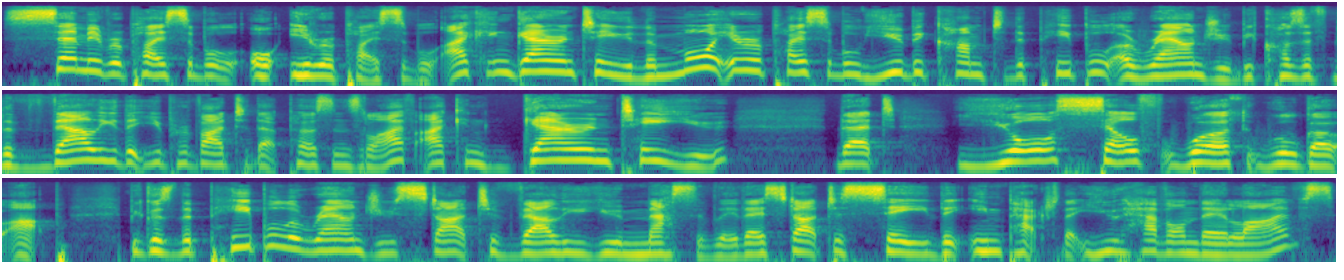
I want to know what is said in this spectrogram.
semi replaceable or irreplaceable. I can guarantee you the more irreplaceable you become to the people around you because of the value that you provide to that person's life, I can guarantee you that your self worth will go up because the people around you start to value you massively. They start to see the impact that you have on their lives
